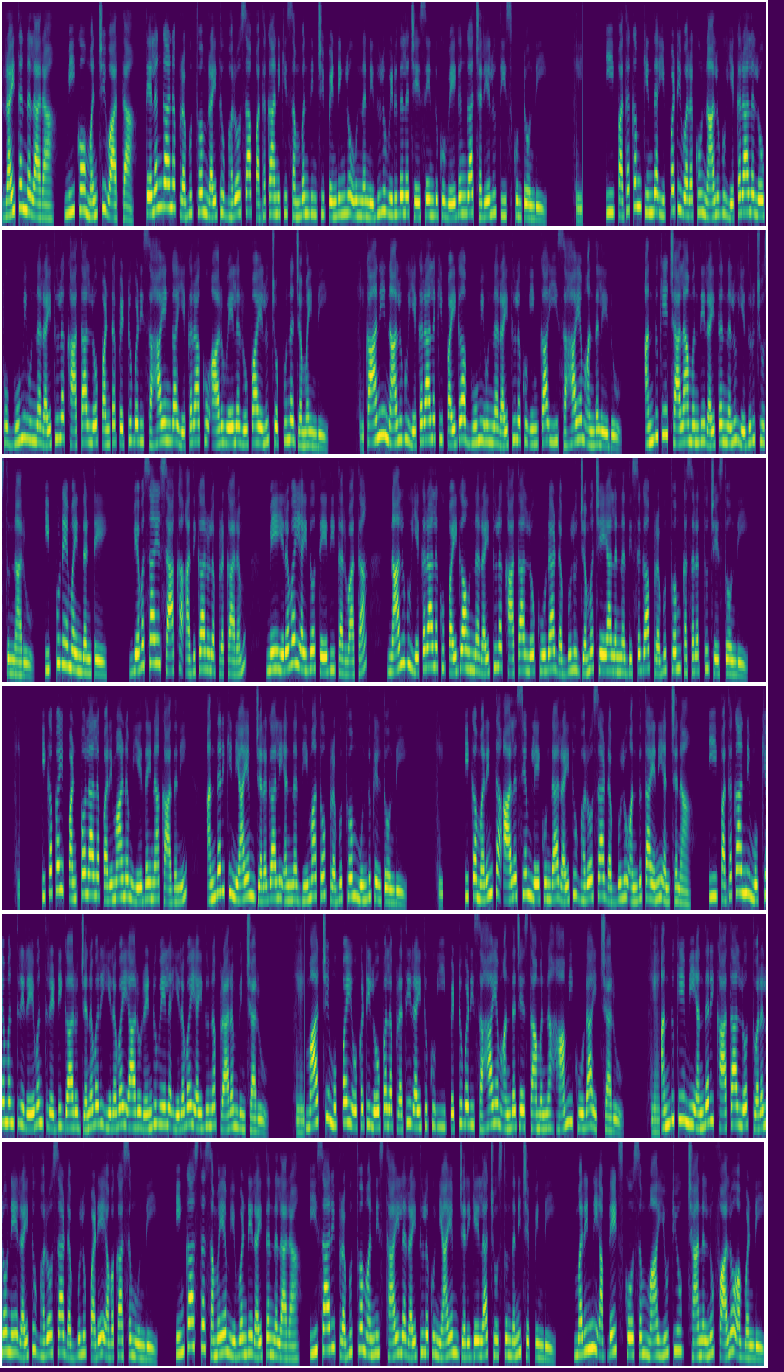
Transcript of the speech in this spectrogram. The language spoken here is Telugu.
రైతన్నలారా మీకో మంచి వార్త. తెలంగాణ ప్రభుత్వం రైతు భరోసా పథకానికి సంబంధించి పెండింగ్లో ఉన్న నిధులు విడుదల చేసేందుకు వేగంగా చర్యలు తీసుకుంటోంది. ఈ పథకం కింద ఇప్పటి వరకు నాలుగు ఎకరాల లోపు భూమి ఉన్న రైతుల ఖాతాల్లో పంట పెట్టుబడి సహాయంగా ఎకరాకు ఆరు వేల రూపాయలు చొప్పున జమైంది. కానీ నాలుగు ఎకరాలకి పైగా భూమి ఉన్న రైతులకు ఇంకా ఈ సహాయం అందలేదు. అందుకే చాలామంది రైతన్నలు ఎదురుచూస్తున్నారు. ఇప్పుడేమైందంటే వ్యవసాయ శాఖ అధికారుల ప్రకారం మే ఇరవై ఐదో తేదీ తర్వాత నాలుగు ఎకరాలకు పైగా ఉన్న రైతుల ఖాతాల్లో కూడా డబ్బులు జమ చేయాలన్న దిశగా ప్రభుత్వం కసరత్తు చేస్తోంది. ఇకపై పంట్పొలాల పరిమాణం ఏదైనా కాదని అందరికి న్యాయం జరగాలి అన్న ధీమాతో ప్రభుత్వం ముందుకెళ్తోంది. ఇక మరింత ఆలస్యం లేకుండా రైతు భరోసా డబ్బులు అందుతాయని అంచనా. ఈ పథకాన్ని ముఖ్యమంత్రి రేవంత్ రెడ్డి గారు జనవరి ఇరవై ఆరు రెండు వేల ఇరవై ఐదున ప్రారంభించారు. మార్చి ముప్పై ఒకటి లోపల ప్రతి రైతుకు ఈ పెట్టుబడి సహాయం అందజేస్తామన్న హామీ కూడా ఇచ్చారు. అందుకే మీ అందరి ఖాతాల్లో త్వరలోనే రైతు భరోసా డబ్బులు పడే అవకాశం ఉంది. ఇంకాస్త సమయం ఇవ్వండి రైతన్నలారా. ఈసారి ప్రభుత్వం అన్ని స్థాయిల రైతులకు న్యాయం జరిగేలా చూస్తుందని చెప్పింది. మరిన్ని అప్డేట్స్ కోసం మా యూట్యూబ్ ఛానల్ను ఫాలో అవ్వండి.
